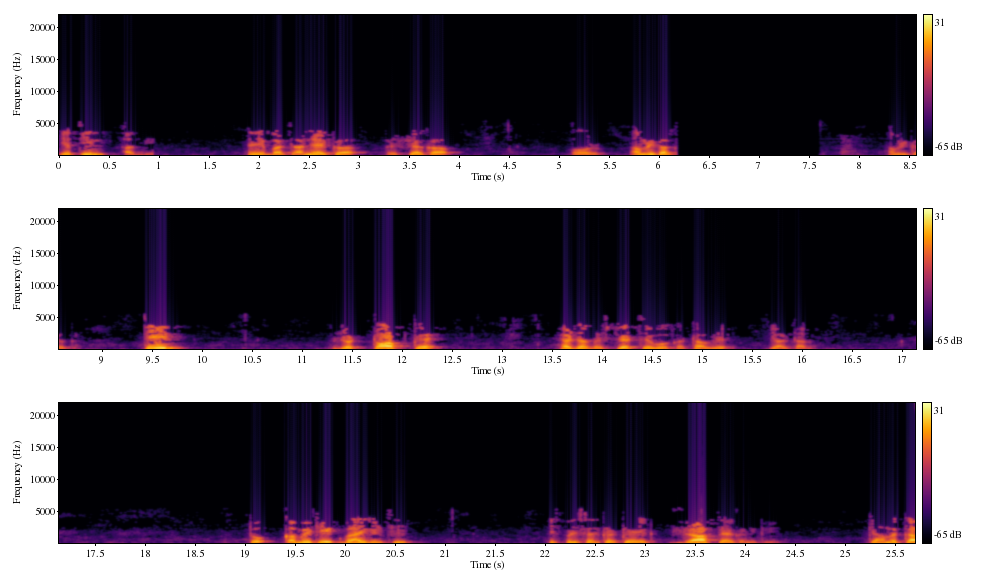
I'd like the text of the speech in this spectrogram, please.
یہ تین آدمی۔ یعنی برطانیہ کا رشیا کا اور امریکہ کا۔ امریکہ کا۔ تین جو ٹاپ کے ہیڈ آف دا اسٹیٹ تھے وہ اکٹھا ہوئے یالٹا میں تو کمیٹی ایک بنائی گئی تھی۔ اس پر ریسرچ کر کے ایک ڈرافٹ طے کرنے کے لیے کہ ہمیں کیا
